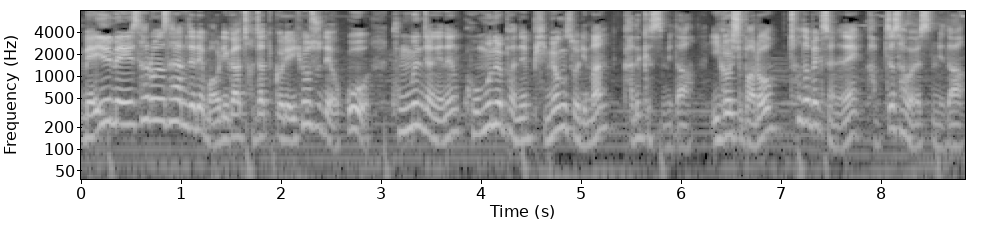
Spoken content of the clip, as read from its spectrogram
매일매일 새로운 사람들의 머리가 저잣거리에 효수되었고 국문장에는 고문을 받는 비명소리만 가득했습니다. 이것이 바로 1504년의 갑자사화였습니다.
